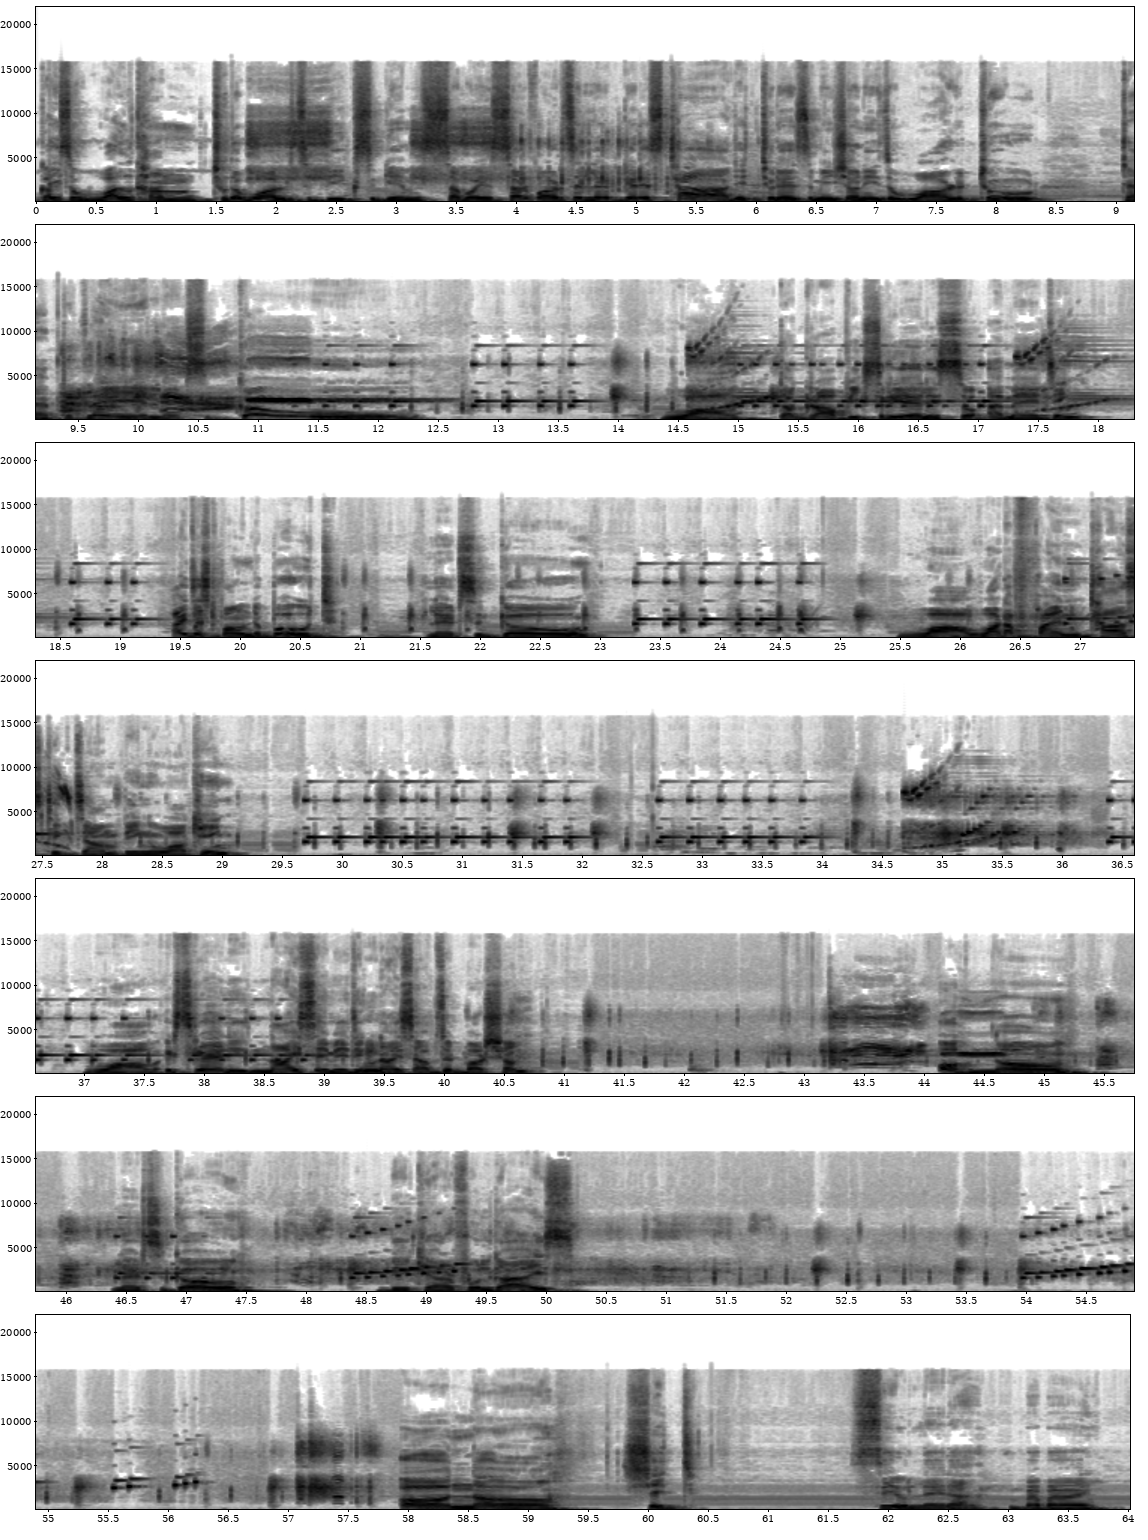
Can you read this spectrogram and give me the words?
Guys, welcome to the world's biggest game Subway Surfers. Let's get started. Today's mission is World Tour. Tap to play. Let's go. Wow, the graphics really so amazing. I just found a boat. Let's go. Wow, what a fantastic jumping walking. Wow, it's really nice, amazing, nice object version. Oh no, let's go. Be careful, guys. Oh no, shit. See you later. Bye bye.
